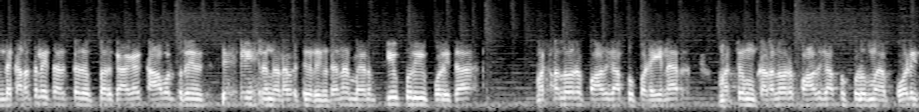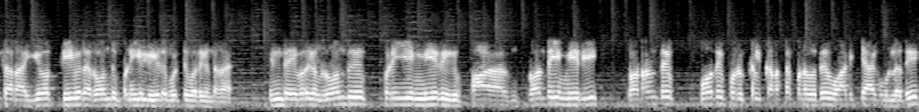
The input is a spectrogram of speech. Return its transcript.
இந்த கடத்தலை தடுப்பதற்காக காவல்துறையினர் நடவடிக்கை வருகின்றனர். மேலும் கியூபுரி போலீசார் கடலோர பாதுகாப்பு படையினர் மற்றும் கடலோர பாதுகாப்பு குழும போலீசார் ஆகியோர் தீவிர ரோந்து பணியில் ஈடுபட்டு வருகின்றனர். இந்த இவர்கள் ரோந்து பணியை மீறி பா- ரோந்தையை மீறி தொடர்ந்து போதைப் பொருட்கள் கடத்தப்படுவது வாடிக்கையாக உள்ளது.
